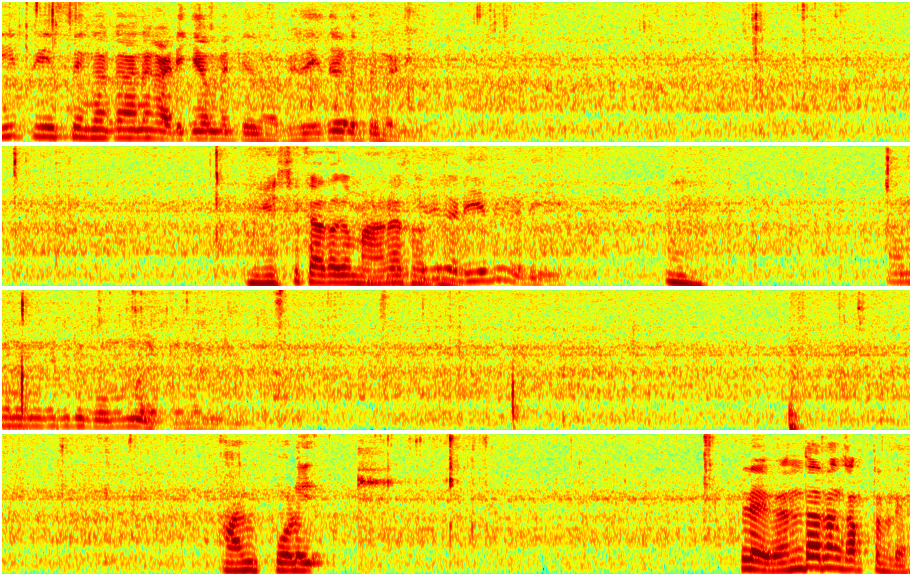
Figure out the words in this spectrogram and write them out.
ഈ പീസ് നിങ്ങൾക്ക് അങ്ങനെ കടിക്കാൻ പറ്റിയതല്ല ഇതെടുത്ത് കടി. മ്യൂസിക്കകത്തൊക്കെ മാനസ് ഇത് കടി ഇത് കടി. അങ്ങനെ നിങ്ങൾക്ക് ഒരു ഗുമ്മ കിട്ടും കടിക്കുമ്പോൾ. ആൽപ്പൊളി അല്ലേ വെന്തോരം കറക്റ്റല്ലേ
